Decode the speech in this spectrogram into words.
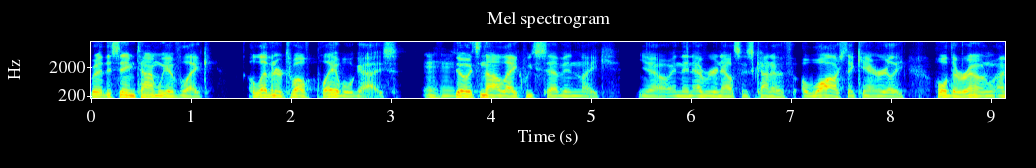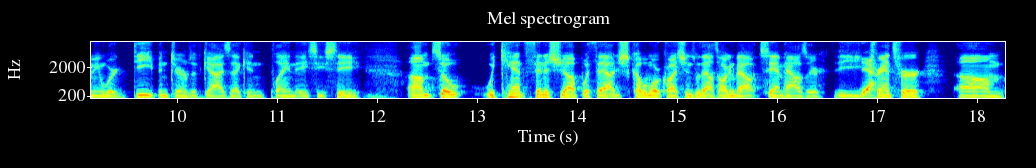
but at the same time, we have like eleven or twelve playable guys. Mm-hmm. So it's not like we seven like you know, and then everyone else is kind of a wash. They can't really hold their own. I mean, we're deep in terms of guys that can play in the ACC. Um, so we can't finish up without just a couple more questions without talking about Sam Hauser, the yeah. transfer, um,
